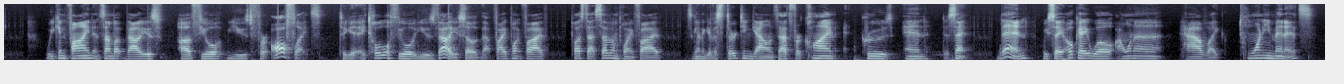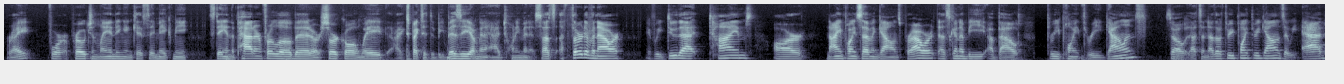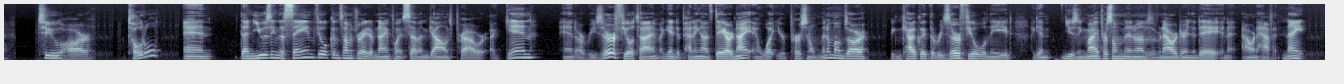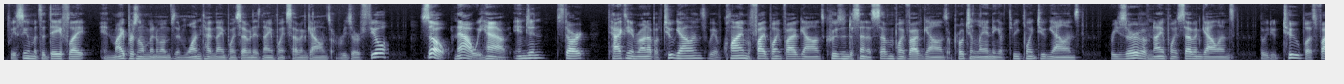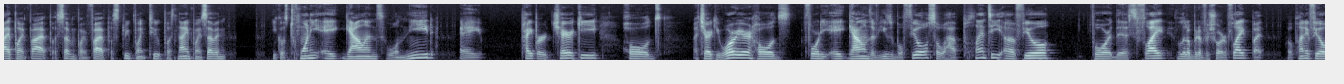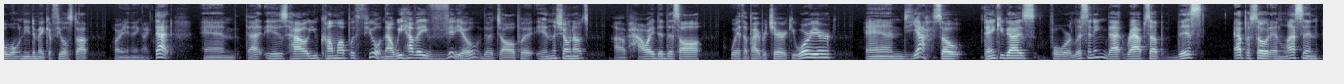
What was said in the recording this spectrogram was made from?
we can find and sum up values of fuel used for all flights to get a total fuel used value. So that 5.5 plus that 7.5 is going to give us 13 gallons. That's for climb, cruise, and descent. Then we say, okay, well, I want to have like 20 minutes, right, for approach and landing in case they make me stay in the pattern for a little bit or circle and wait. I expect it to be busy. I'm going to add 20 minutes. So that's a third of an hour. If we do that times our 9.7 gallons per hour, that's going to be about 3.3 gallons. So that's another 3.3 gallons that we add to our total. And then using the same fuel consumption rate of 9.7 gallons per hour again, and our reserve fuel time, again, depending on day or night and what your personal minimums are, we can calculate the reserve fuel we'll need, again, using my personal minimums of an hour during the day and an hour and a half at night. If we assume it's a day flight, in my personal minimums, and 1 times 9.7 is 9.7 gallons of reserve fuel. So now we have engine start, taxi and run up of 2 gallons. We have climb of 5.5 gallons, cruise and descent of 7.5 gallons, approach and landing of 3.2 gallons, reserve of 9.7 gallons. So we do 2 plus 5.5 plus 7.5 plus 3.2 plus 9.7 equals 28 gallons. We'll need a Piper Cherokee holds a Cherokee Warrior holds 48 gallons of usable fuel, so we'll have plenty of fuel for this flight. A little bit of a shorter flight, but well, plenty of fuel. Won't need to make a fuel stop or anything like that. And that is how you come up with fuel. Now, we have a video that I'll put in the show notes of how I did this all with a Piper Cherokee Warrior. And yeah, so thank you guys for listening. That wraps up this episode and lesson.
